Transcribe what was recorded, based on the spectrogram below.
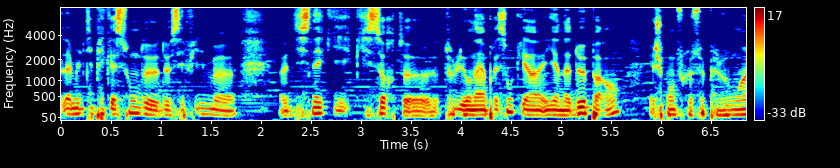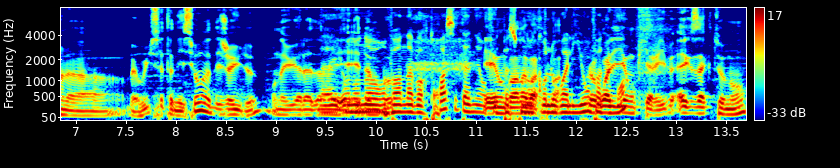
la multiplication de, de ces films euh, Disney qui, qui sortent euh, tous les. On a l'impression qu'il y, en a deux par an. Et je pense que c'est plus ou moins la. Ben oui, cette année-ci, on a déjà eu deux. On a eu Aladdin Euh, et, on, et en on va en avoir trois cette année en Et fait, on parce qu'on a encore le roi lion. Le roi lion qui arrive, exactement.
